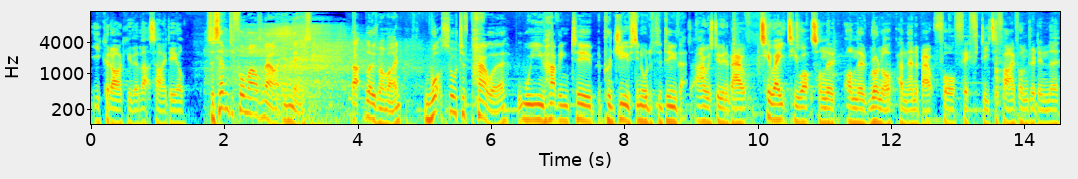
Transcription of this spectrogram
you could argue that that's ideal. So 74 miles an hour in this, that blows my mind. What sort of power were you having to produce in order to do that? I was doing about 280 watts on the on the run up and then about 450 to 500 in the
